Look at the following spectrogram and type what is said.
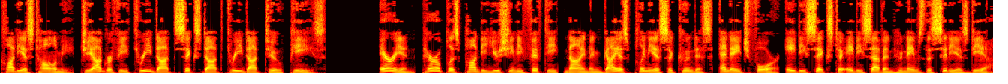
Claudius Ptolemy, Geography 3.6.3.2, ps. Arrian, Periplus Ponti Euxini 50, 9 and Gaius Plinius Secundus, nh 4, 86–87 who names the city as Dia.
